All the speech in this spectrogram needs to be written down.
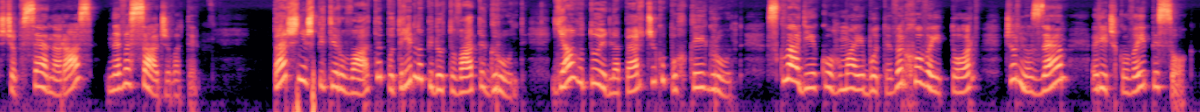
щоб все нараз не висаджувати. Перш ніж пікірувати, потрібно підготувати ґрунт. Я готую для перчику пухкий ґрунт, в складі якого має бути верховий торф, чорнозем, річковий пісок.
